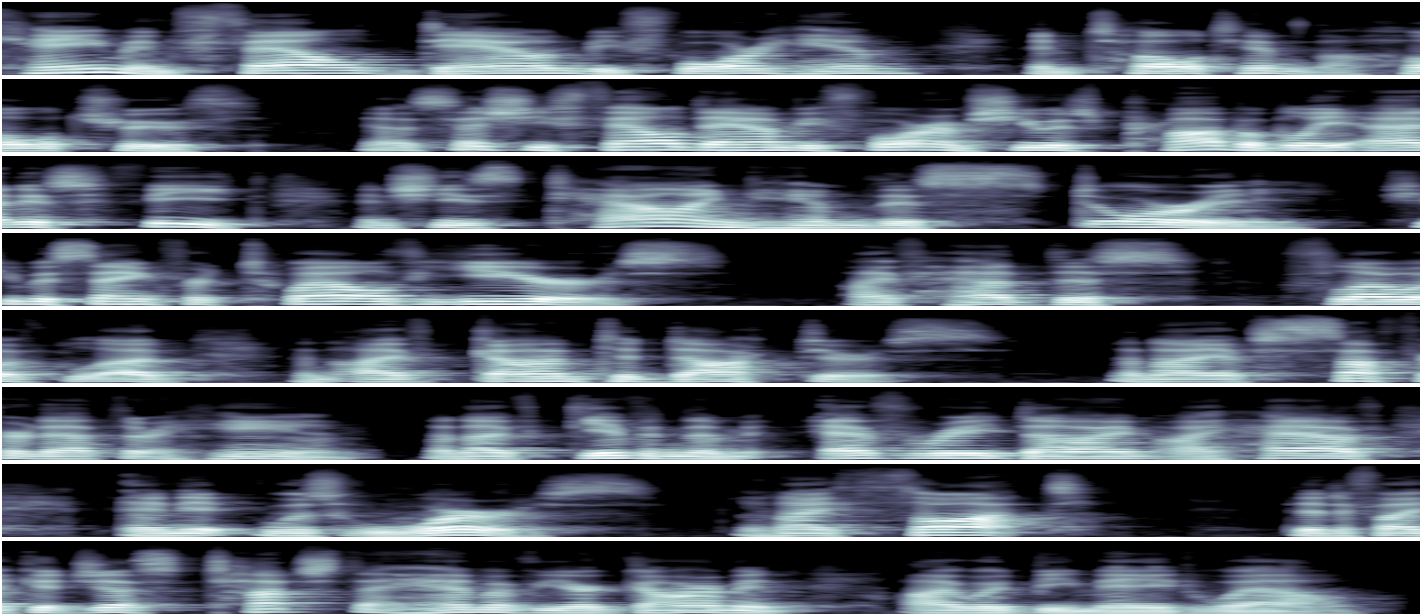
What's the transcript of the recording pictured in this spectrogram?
came and fell down before him and told him the whole truth. Now it says she fell down before him. She was probably at his feet, and she's telling him this story. She was saying, For 12 years, I've had this flow of blood, and I've gone to doctors, and I have suffered at their hand, and I've given them every dime I have, and it was worse. And I thought that if I could just touch the hem of your garment, I would be made well.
